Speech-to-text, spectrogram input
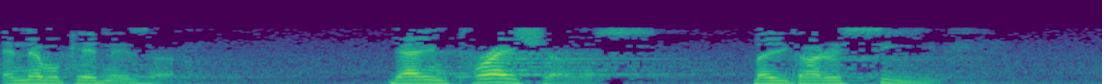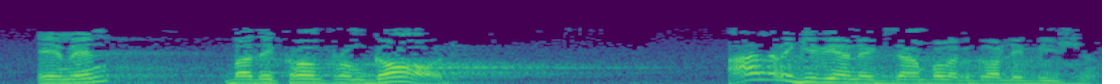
and Nebuchadnezzar. They are impressions that you can receive. Amen? But they come from God. Ah, let me give you an example of a godly vision.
